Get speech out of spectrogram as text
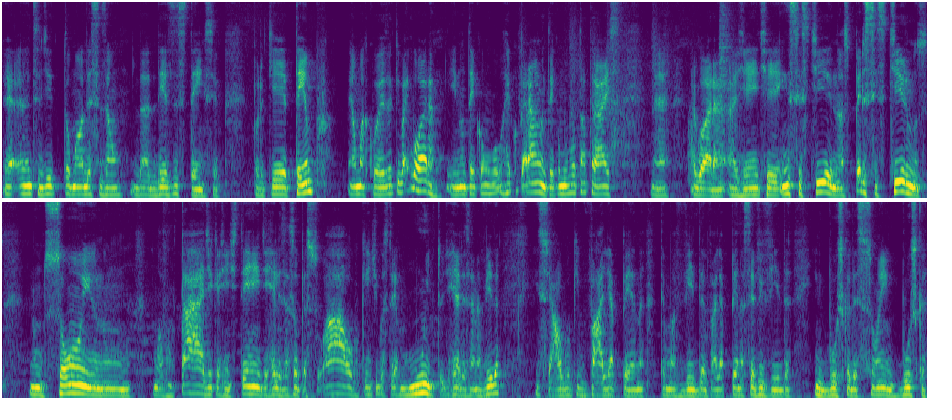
é, antes de tomar uma decisão da desistência. Porque tempo é uma coisa que vai embora e não tem como recuperar, não tem como voltar atrás. Né? Agora, a gente insistir, nós persistirmos num sonho, num, numa vontade que a gente tem de realização pessoal, algo que a gente gostaria muito de realizar na vida, isso é algo que vale a pena ter uma vida, vale a pena ser vivida em busca desse sonho, em busca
